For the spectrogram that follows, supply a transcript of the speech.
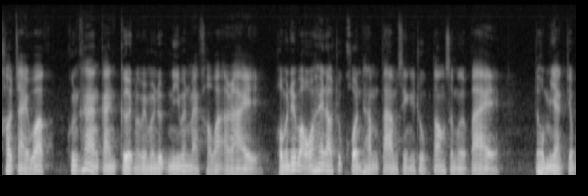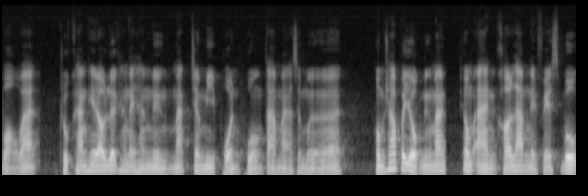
เข้าใจว่าคุณค่าของการเกิดมาเป็นมนุษย์นี้มันหมายความว่าอะไร ผมไม่ได้บอกว่าให้เราทุกคนทำตามสิ่งที่ถูกต้องเสมอไป แต่ผมอยากจะบอกว่าทุกครั้งที่เราเลือกทางใดทางหนึ่ง มักจะมีผลพวงตามมาเสมอ ผมชอบประโยคนึงมากที่ผมอ่านคอลัมน์ใน Facebook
